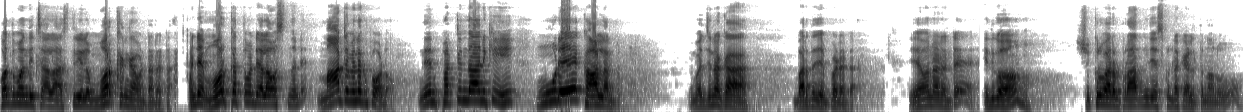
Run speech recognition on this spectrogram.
కొంతమంది చాలా స్త్రీలు మూర్ఖంగా ఉంటారట. అంటే మూర్ఖత్వం అంటే ఎలా వస్తుందంటే మాట వినకపోవడం. నేను పట్టిన దానికి మూడే కాళ్ళు అంటారు ఈ మధ్యన ఒక భర్త చెప్పాడట. ఏమన్నాడంటే ఇదిగో శుక్రవారం ప్రార్థన చేసుకుంటాకి వెళ్తున్నావు నువ్వు.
